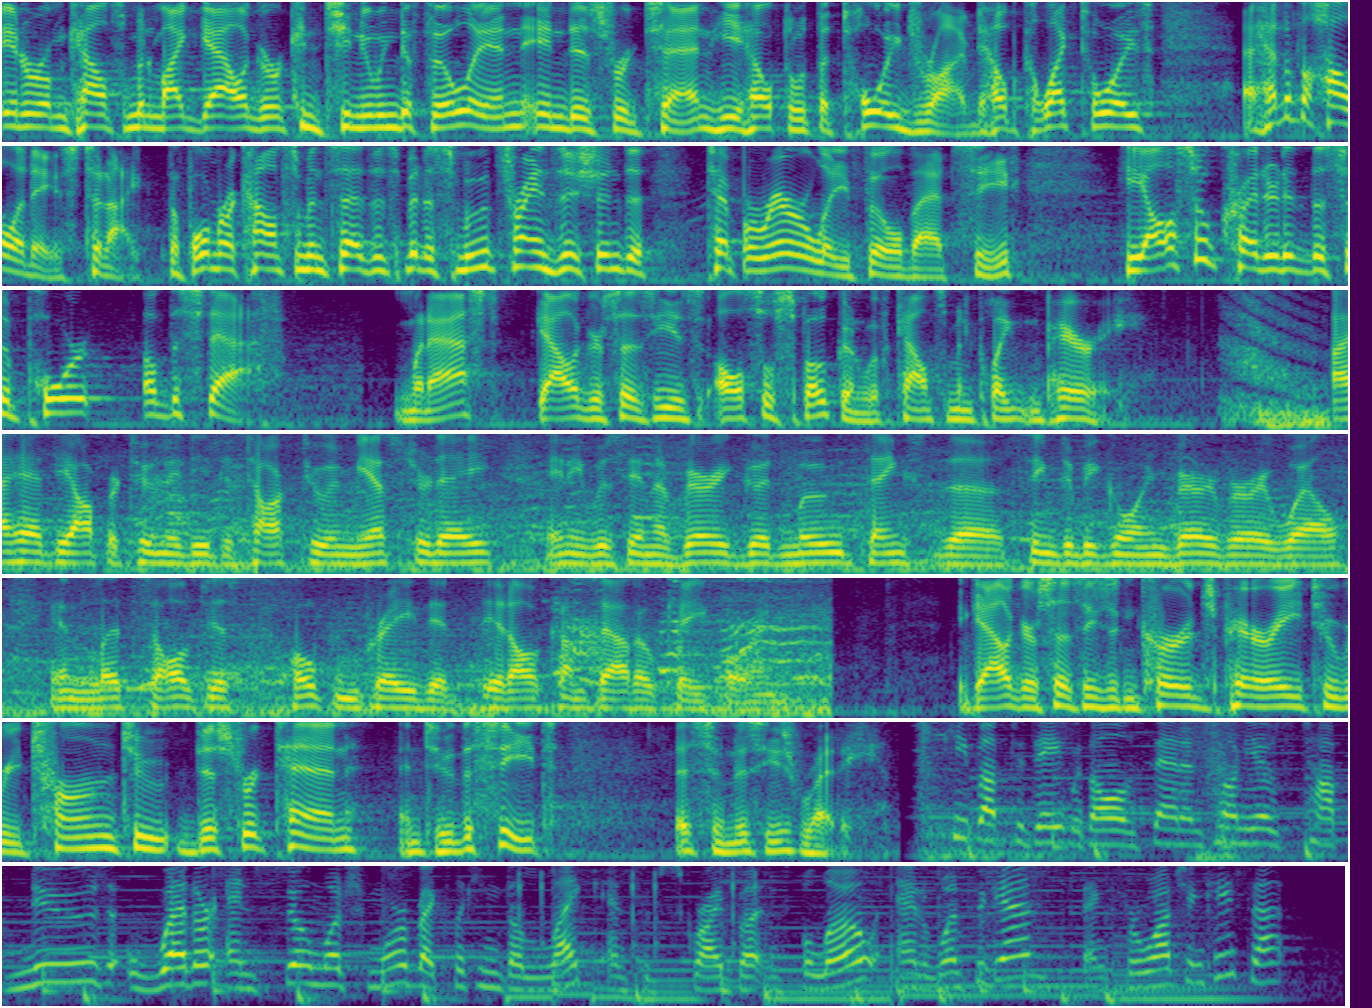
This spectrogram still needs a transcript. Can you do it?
Interim Councilman Mike Gallagher continuing to fill in in District 10. He helped with the toy drive to help collect toys ahead of the holidays tonight. The former councilman says it's been a smooth transition to temporarily fill that seat. He also credited the support of the staff. When asked, Gallagher says he has also spoken with Councilman Clayton Perry. I had the opportunity to talk to him yesterday, and he was in a very good mood. Things uh, seem to be going very, very well, and let's all just hope and pray that it all comes out okay for him. Gallagher says he's encouraged Perry to return to District 10 and to the seat as soon as he's ready. Keep up to date with all of San Antonio's top news, weather, and so much more by clicking the like and subscribe buttons below. And once again, thanks for watching KSAT.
